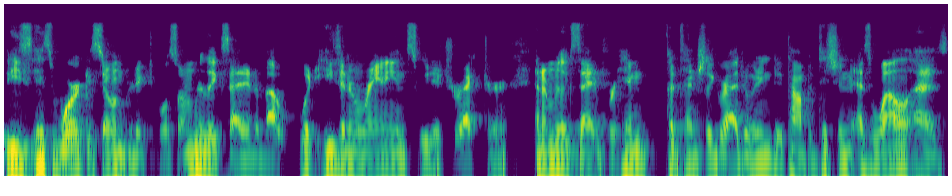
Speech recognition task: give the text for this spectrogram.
he's his work is so unpredictable so i'm really excited about what he's an iranian swedish director and i'm really excited for him potentially graduating to competition as well as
